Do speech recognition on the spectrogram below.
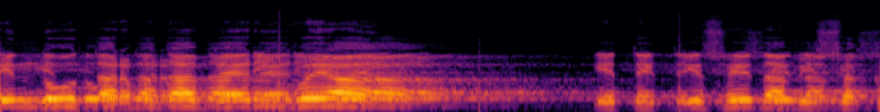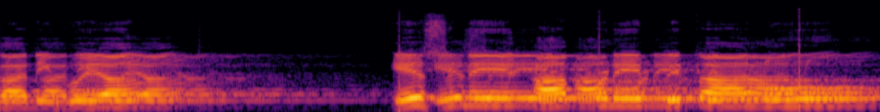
ਹਿੰਦੂ ਧਰਮ ਦਾ ਵੈਰੀ ਹੋਇਆ। ਇਹ ਤੇ ਕਿਸੇ ਦਾ ਵੀ ਸੱਕਾ ਨਹੀਂ ਹੋਇਆ। ਇਸ ਨੇ ਆਪਣੇ ਪਿਤਾ ਨੂੰ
